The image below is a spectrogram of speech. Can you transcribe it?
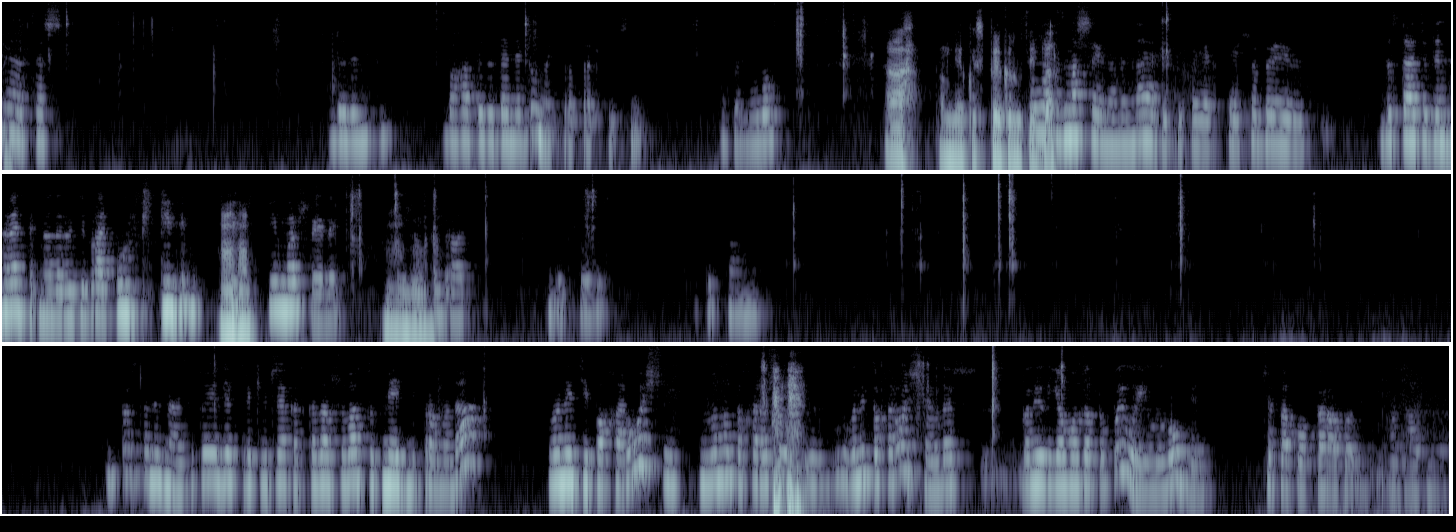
Ну, це ж люди, багато людей не думають про практичність. Було. А, там якось Це прикрутить, як так? з машинами, знаєте, типу як це, щоб достати один гвинтик, треба розібрати пів, пів, пів, Угу. пів машини, Ну, щоб да. добратися до чогось. Це те саме. Просто не знаю, це той електрик від Джека сказав, що у вас тут медні провода, вони типа хороші, ну воно то хорошо, вони то хороші, але ж вони його затопили і лило, блін, часа полтора во- вода з нього.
